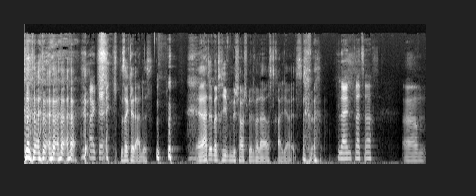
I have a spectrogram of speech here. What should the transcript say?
Okay. das erklärt alles. er hat übertrieben geschauspielert, weil er Australier ist. Dein Platz 8? Ähm,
